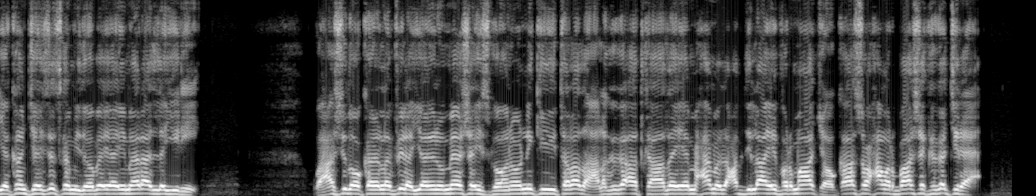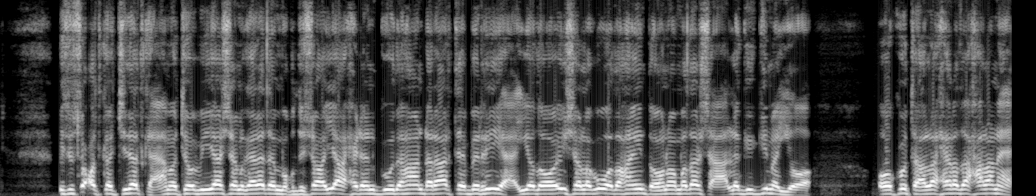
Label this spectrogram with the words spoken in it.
iyo kan jaysaska midoobay ee imaaraad la yidhi waxaa sidoo kale la filaya inuu meesha isgoono ninkii talada lagaga adkaaday ee maxamed cabdilaahi farmaajo kaasoo xamar baasha kaga jira. Isu socodka jidadka ama toobiyayaasha magaalada muqdisho ayaa xidhan guud ahaan dharaarta berriya iyadoo isha lagu wada hayn doono madasha la gigimayo oo ku taalla xerada xalane.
